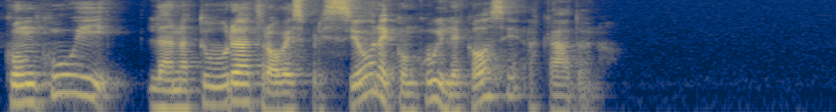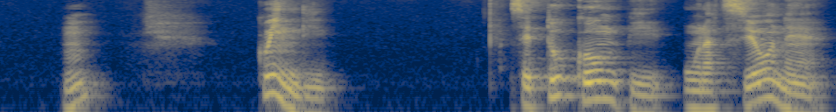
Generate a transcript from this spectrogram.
con cui la natura trova espressione con cui le cose accadono. Mm? Quindi, se tu compi un'azione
